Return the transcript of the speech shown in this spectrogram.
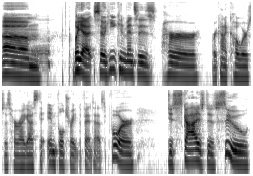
Um but yeah, so he convinces her, or kind of coerces her, I guess, to infiltrate the Fantastic Four, disguised as Sue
